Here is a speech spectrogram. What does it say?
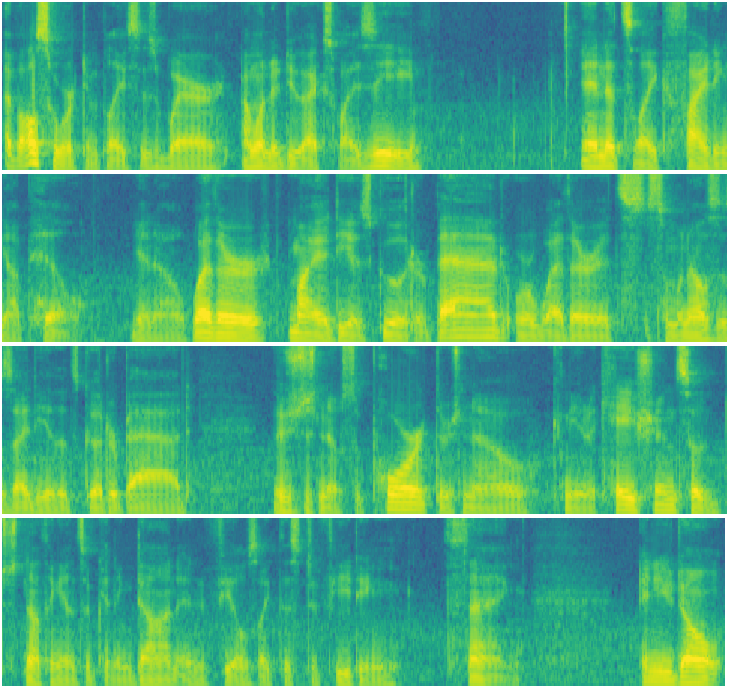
I've also worked in places where I want to do X, Y, Z, and it's like fighting uphill you know whether my idea is good or bad or whether it's someone else's idea that's good or bad there's just no support there's no communication so just nothing ends up getting done and it feels like this defeating thing. And you don't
